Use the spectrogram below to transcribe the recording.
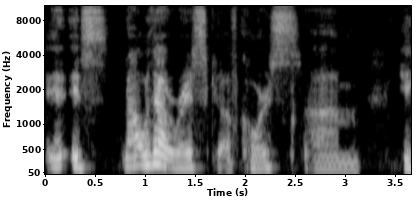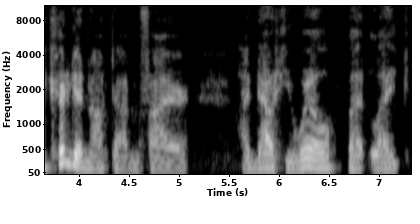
it. It's not without risk, of course. Um, he could get knocked out in fire. I doubt he will, but like,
